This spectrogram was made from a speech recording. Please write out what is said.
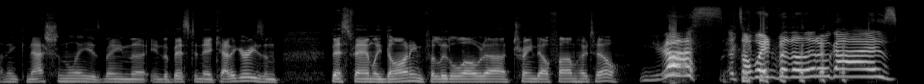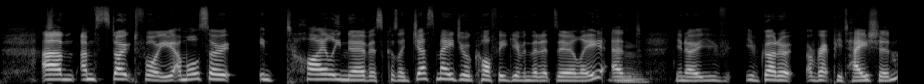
I think, nationally as being the, in the best in their categories. And best family dining for little old uh, Treendale Farm Hotel. Yes, it's a win for the little guys. Um, I'm stoked for you. I'm also entirely nervous because I just made you a coffee, given that it's early, and mm. you know you've you've got a, a, reputation.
